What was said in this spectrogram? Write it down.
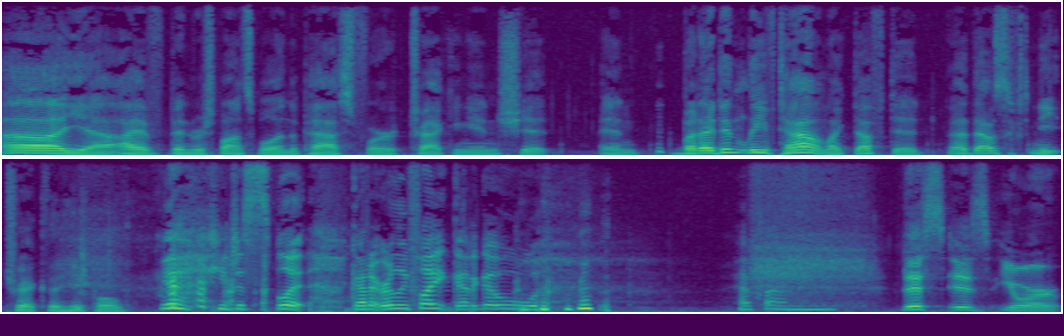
Uh, yeah, I have been responsible in the past for tracking in shit, and but I didn't leave town like Duff did. That that was a neat trick that he pulled. Yeah, he just split. Got an early flight. Gotta go. Have fun. This is your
